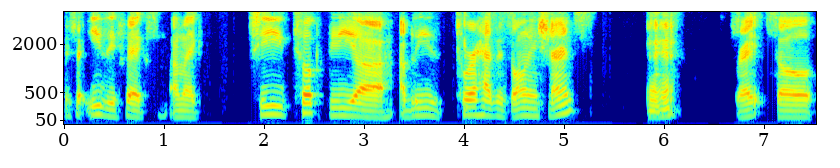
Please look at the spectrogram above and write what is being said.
it's an easy fix. I'm like, she took the uh I believe Turo has its own insurance. Mm-hmm. Right. So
